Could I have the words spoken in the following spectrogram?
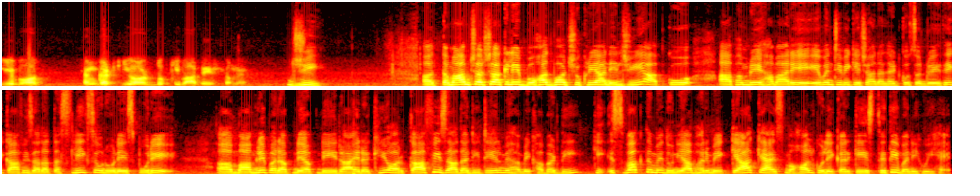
ये बहुत संकट की और दुख की बात है इस समय। जी। तमाम चर्चा के लिए बहुत बहुत शुक्रिया अनिल जी। आपको, आप हमने, हमारे एवन टीवी के चैनल हेड को सुन रहे थे। काफ़ी ज़्यादा तसलीक से उन्होंने इस पूरे मामले पर अपने, अपनी राय रखी और काफ़ी ज़्यादा डिटेल में हमें खबर दी कि इस वक्त में दुनिया भर में क्या क्या इस माहौल को लेकर के स्थिति बनी हुई है।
